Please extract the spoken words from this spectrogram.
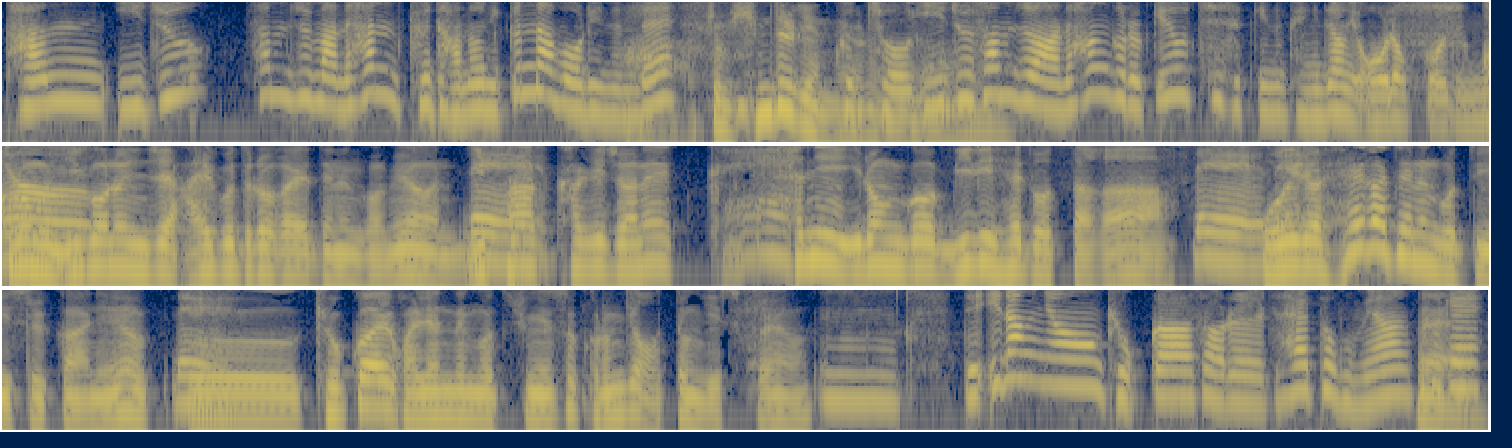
단 2주, 3주 만에 한 그 단원이 끝나버리는데 아, 좀 힘들겠네요. 그렇죠. 그러면요. 2주, 3주 안에 한글을 깨우치기는 굉장히 어렵거든요. 그러면 이거는 이제 알고 들어가야 되는 거면 네. 입학하기 전에 괜히 이런 거 미리 해뒀다가 네, 오히려 해가 되는 것도 있을 거 아니에요. 네. 그 교과에 관련된 것 중에서 그런 게 어떤 게 있을까요? 음, 이제 1학년 교과서를 살펴보면 네. 크게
